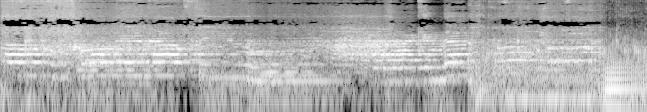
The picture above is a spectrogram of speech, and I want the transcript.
Oh Yeah.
